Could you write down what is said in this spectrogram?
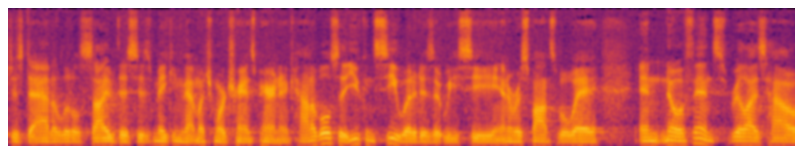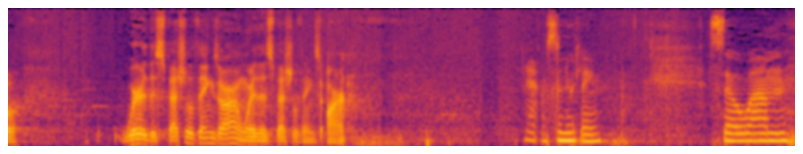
just to add a little side of this, is making that much more transparent and accountable, so that you can see what it is that we see in a responsible way. And no offense, realize how where the special things are and where the special things aren't. Yeah, absolutely. So um,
